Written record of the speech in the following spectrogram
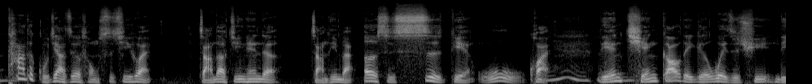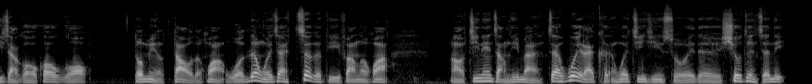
它的股价只有从十七块涨到今天的涨停板二十四点五五块，连前高的一个位置区离扎高高高都没有到的话，我认为在这个地方的话，啊，今天涨停板在未来可能会进行所谓的修正整理。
